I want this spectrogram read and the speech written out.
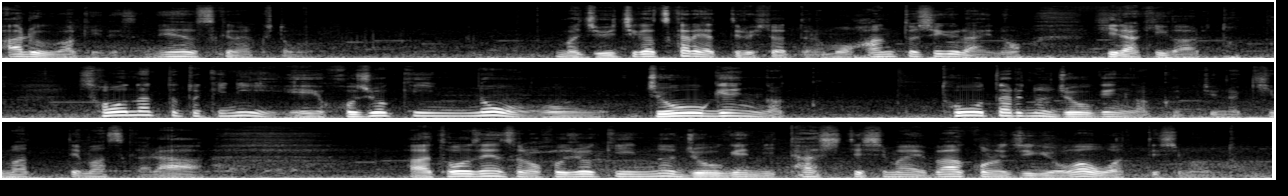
あるわけですね少なくとも。まあ、11月からやってる人だったらもう半年ぐらいの開きがあると。そうなった時に、え、補助金の上限額トータルの上限額っていうのは決まってますからあ当然その補助金の上限に達してしまえばこの事業は終わってしまうと。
